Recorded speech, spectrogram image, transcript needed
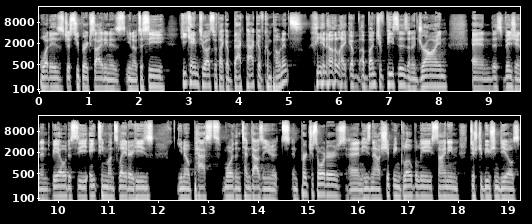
what is just super exciting is, you know, to see he came to us with like a backpack of components you know, like a, a bunch of pieces and a drawing and this vision and to be able to see 18 months later, he's, you know, passed more than 10,000 units in purchase orders and he's now shipping globally, signing distribution deals.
